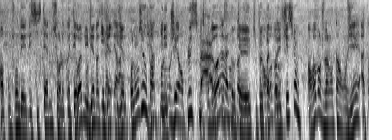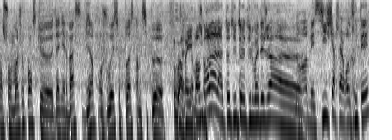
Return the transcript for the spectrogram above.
en fonction des, des systèmes sur le côté. Ouais, mais il vient, il de vient, il latéral. vient de prolonger ou Il vient pas de Il est- prolonger en plus. Bah son donc euh, tu peux En pas te poser de questions. En revanche, Valentin Rongier, attention, moi je pense que Daniel Vass vient pour jouer ce poste un petit peu. Ouais, enfin, il est pas encore là, là. Toi, tu, le vois déjà. euh, Non, mais s'il cherche à le recruter,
